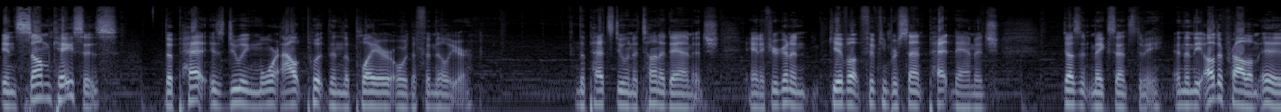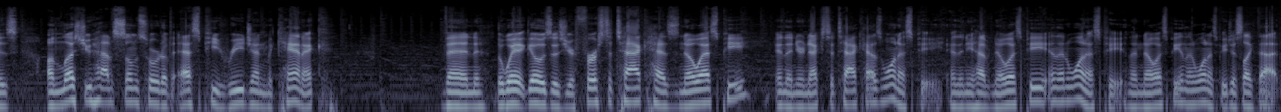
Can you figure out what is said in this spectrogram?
in some cases, the pet is doing more output than the player or the familiar. The pet's doing a ton of damage. And if you're going to give up 15% pet damage, doesn't make sense to me. And then the other problem is, unless you have some sort of SP regen mechanic, then the way it goes is your first attack has no SP, and then your next attack has 1 SP, and then you have no SP, and then 1 SP, and then no SP, and then 1 SP, just like that.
